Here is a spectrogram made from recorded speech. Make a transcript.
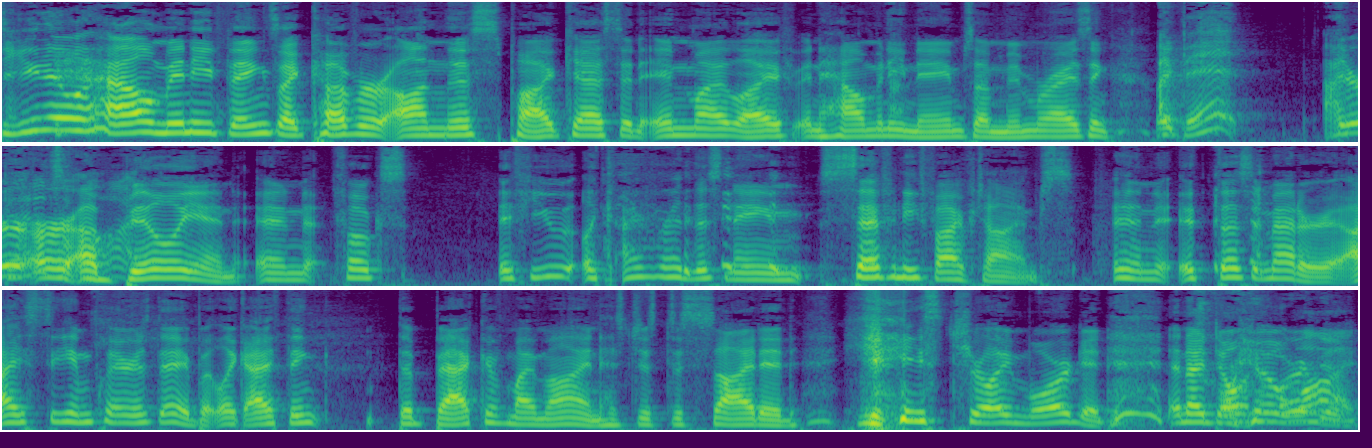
Do you know how many things I cover on this podcast and in my life, and how many names I'm memorizing? I bet. I there bet are it's a, billion and folks if you like i've read this name 75 times and it doesn't matter i see him clear as day but like i think the back of my mind has just decided he's troy morgan and i don't Troy know Morgan. why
